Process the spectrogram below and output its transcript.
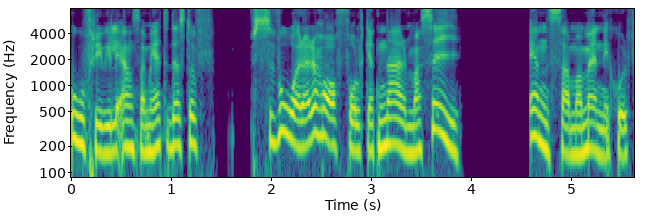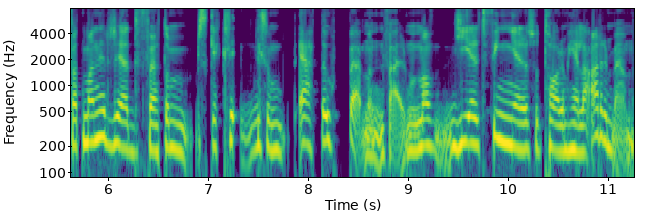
ofrivillig ensamhet, desto svårare har folk att närma sig ensamma människor för att man är rädd för att de ska liksom äta upp en ungefär. Man ger ett finger och så tar de hela armen.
